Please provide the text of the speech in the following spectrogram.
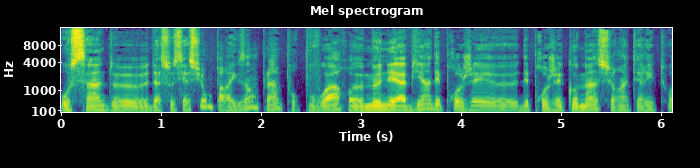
au sein d'associations, par exemple, hein, pour pouvoir mener à bien des projets, des projets communs sur un territoire.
